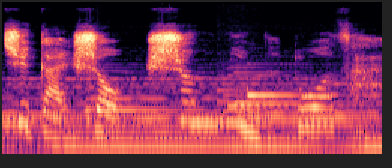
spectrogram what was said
去感受生命的多彩。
